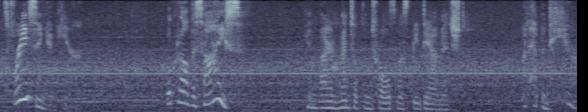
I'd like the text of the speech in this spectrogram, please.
it's freezing in here. Look at all this ice. Environmental controls must be damaged. What happened here?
